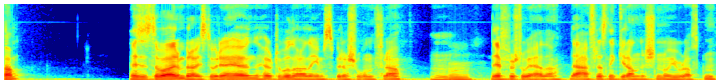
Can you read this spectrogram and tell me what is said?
Tom? Jeg syns det var en bra historie. Jeg hørte hvor du hadde inspirasjon fra. Mm. Det forsto jeg da. Det er fra Snekker Andersen og julaften.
